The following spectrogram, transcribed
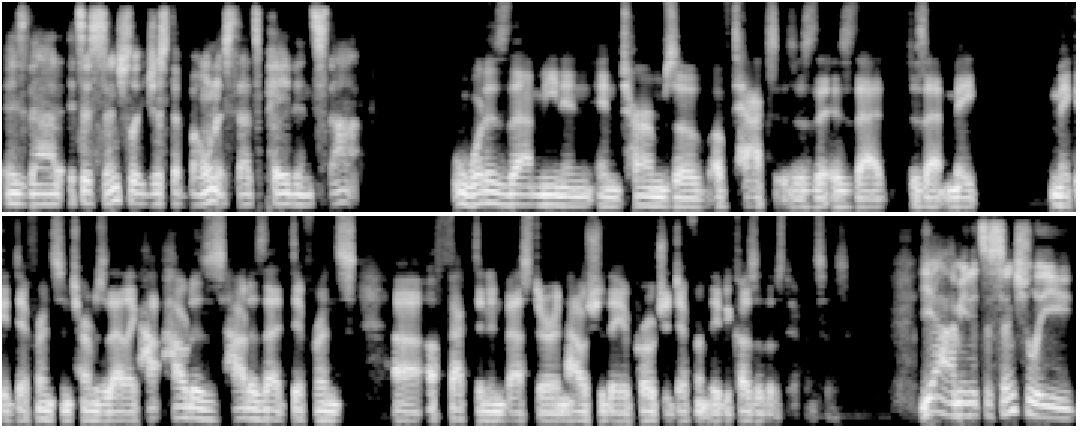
is that it's essentially just a bonus that's paid in stock. What does that mean in, in terms of, of taxes? Is that is that does that make make a difference in terms of that? Like how, how does how does that difference uh, affect an investor, and how should they approach it differently because of those differences? Yeah, I mean it's essentially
